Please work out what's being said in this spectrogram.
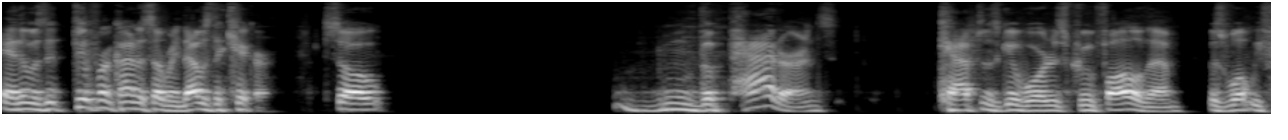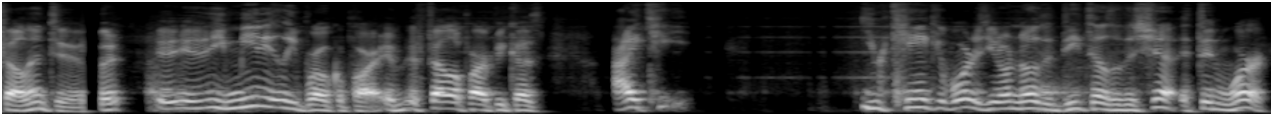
And it was a different kind of submarine. That was the kicker. So the patterns, captains give orders, crew follow them, was what we fell into. But it, it immediately broke apart. It, it, fell apart because I can't, you can't give orders. You don't know the details of the ship. It didn't work.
